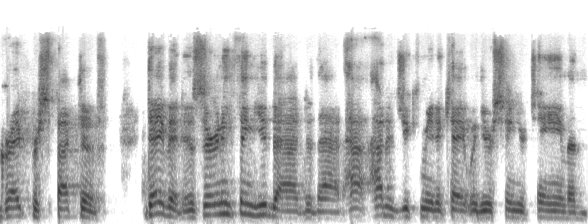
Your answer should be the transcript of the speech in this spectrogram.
Great perspective. David, is there anything you'd add to that? How, how did you communicate with your senior team and,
